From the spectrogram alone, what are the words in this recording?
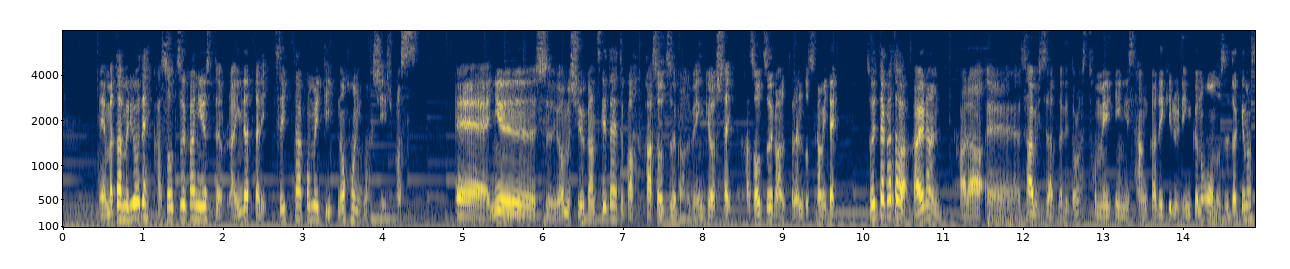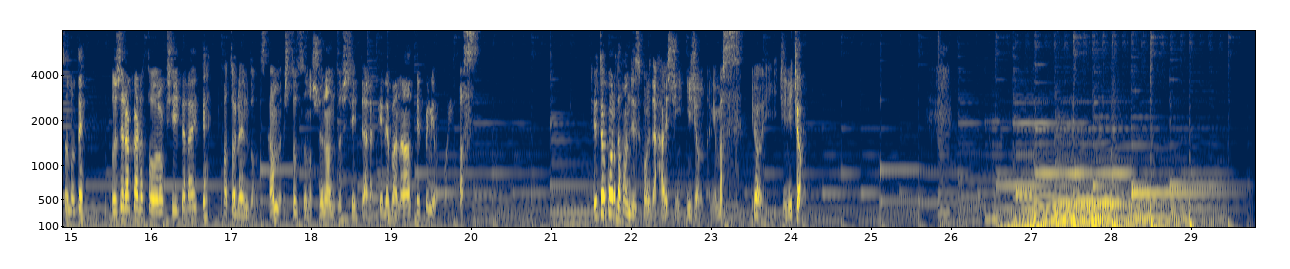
え、また無料で仮想通貨ニュースでの LINE だったり、Twitter コミュニティの方にも発信します。えー、ニュース読む習慣つけたいとか、仮想通貨の勉強したい、仮想通貨のトレンドつかみたい、そういった方は概要欄から、えー、サービスだったりとかコミュニティに参加できるリンクの方を載せておきますので、そちらから登録していただいて、まあ、トレンドをつかむ一つの手段としていただければなというふうに思います。というところで本日これで配信以上になります。良い一日を。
